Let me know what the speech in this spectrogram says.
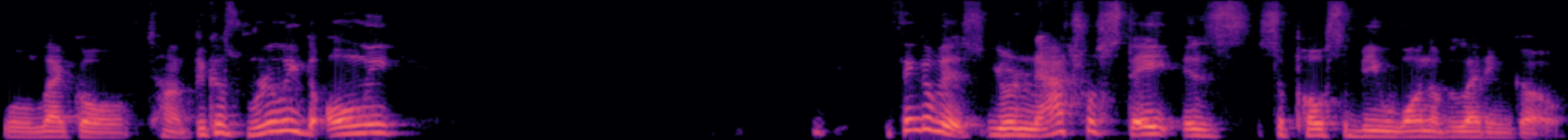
will let go of time. Because really the only think of it your natural state is supposed to be one of letting go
